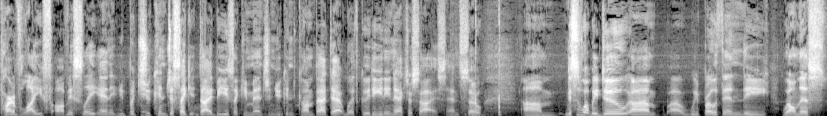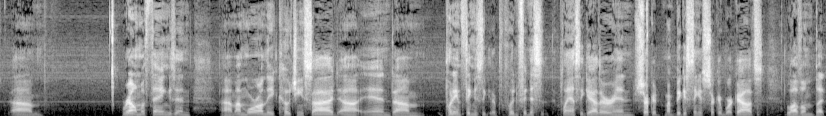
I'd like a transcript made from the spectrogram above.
part of life, obviously, and it, but you can just like diabetes, like you mentioned, you can combat that with good eating and exercise, and so. Um, this is what we do. Um, uh, we're both in the wellness um, realm of things, and um, I'm more on the coaching side uh, and um, putting things, putting fitness plans together. And circuit, my biggest thing is circuit workouts. Love them, but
